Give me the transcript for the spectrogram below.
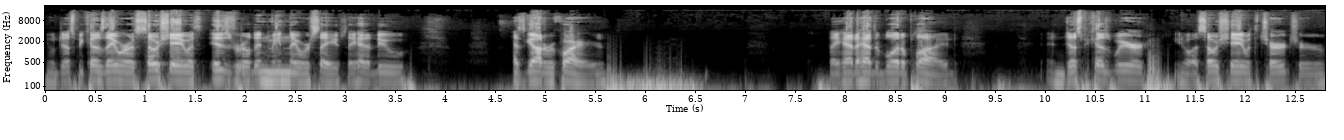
Know, just because they were associated with Israel didn't mean they were safe. They had to do as God required. They had to have the blood applied. And just because we're, you know, associated with the church or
